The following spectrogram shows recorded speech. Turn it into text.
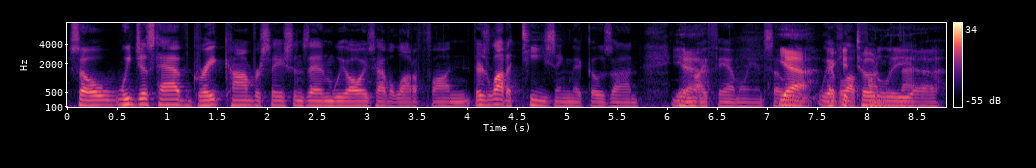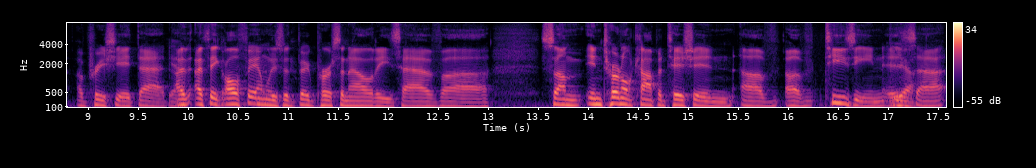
so we just have great conversations and we always have a lot of fun. There's a lot of teasing that goes on in my family. And so yeah, we I have a can lot of fun totally that. uh, appreciate that. Yeah. I, I think all families with big personalities have uh, some internal competition of of teasing. Is uh,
